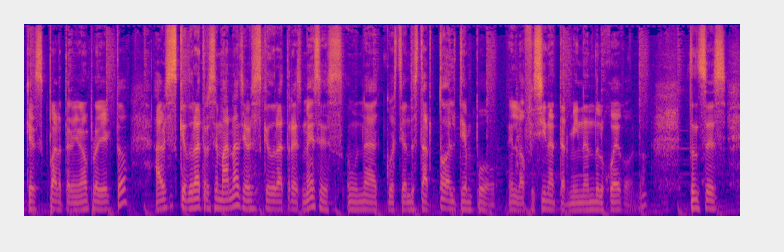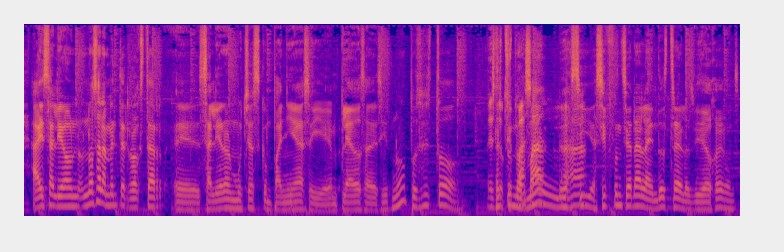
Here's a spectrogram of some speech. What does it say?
que es para terminar un proyecto. A veces que dura tres semanas y a veces que dura tres meses. Una cuestión de estar todo el tiempo en la oficina terminando el juego, ¿no? Entonces, ahí salieron, no solamente Rockstar, eh, salieron muchas compañías y empleados a decir, no, pues esto Es lo esto que es pasa. normal, Ajá. así, así funciona la industria de los videojuegos.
